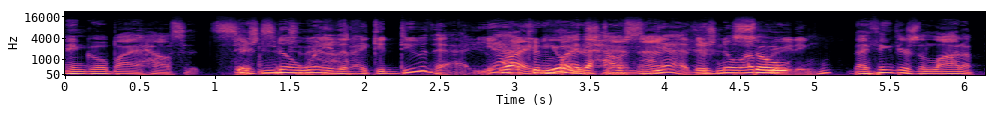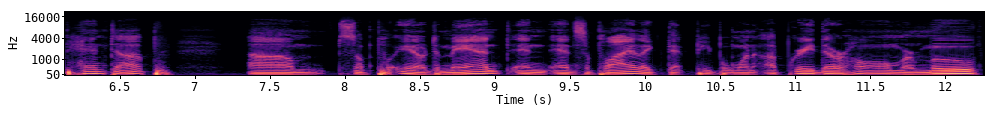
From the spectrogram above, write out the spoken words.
and go buy a house at six. There's no way that I could do that. Yeah, I Right, couldn't you buy the house. that. Yeah, there's no So, upgrading. I think there's a lot of pent up, um, you know, demand and, and supply, like that people want to upgrade their home or move,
